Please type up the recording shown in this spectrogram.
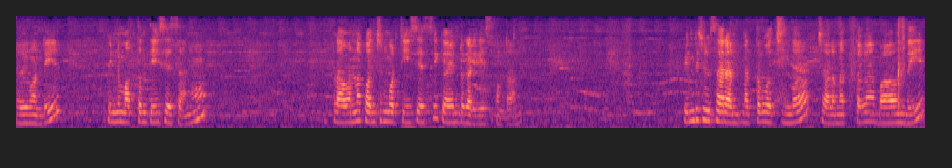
అదిగోండి పిండి మొత్తం తీసేసాను. ఇప్పుడు అవన్నీ కొంచెం కూడా తీసేసి గ్రైండర్ కడిగేసుకుంటాను. పిండి చూసారా ఎంత మెత్తగా వచ్చిందో? చాలా మెత్తగా బాగుంది.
